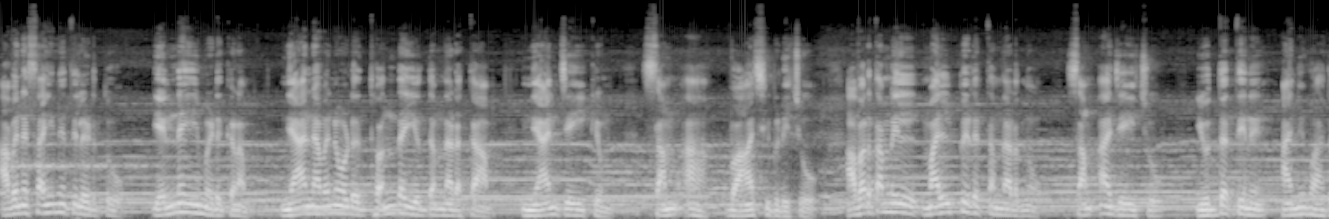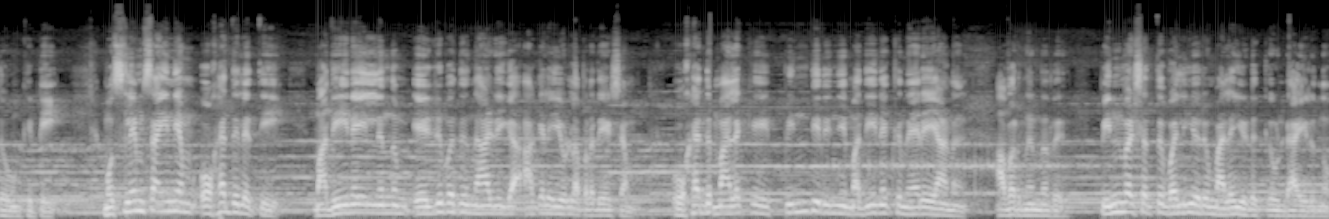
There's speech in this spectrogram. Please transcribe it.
അവനെ സൈന്യത്തിലെടുത്തു. എന്നെയും എടുക്കണം. ഞാൻ അവനോട് ദ്വന്ദ്വ യുദ്ധം നടത്താം. ഞാൻ ജയിക്കും. സം അ വാശി പിടിച്ചു. അവർ തമ്മിൽ മൽപ്പിടുത്തം നടന്നു. സം അ ജയിച്ചു. യുദ്ധത്തിന് അനുവാദവും കിട്ടി. മുസ്ലിം സൈന്യം ഒഹദിലെത്തി. മദീനയിൽ നിന്നും എഴുപത് നാഴിക അകലെയുള്ള പ്രദേശം ഉഹദ് മലയ്ക്ക് പിന്തിരിഞ്ഞ് മദീനയ്ക്ക് നേരെയാണ് അവർ നിന്നത്. പിൻവശത്ത് വലിയൊരു മലയിടുക്ക് ഉണ്ടായിരുന്നു.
